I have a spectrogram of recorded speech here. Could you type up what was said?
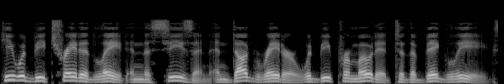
He would be traded late in the season and Doug Rader would be promoted to the big leagues.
